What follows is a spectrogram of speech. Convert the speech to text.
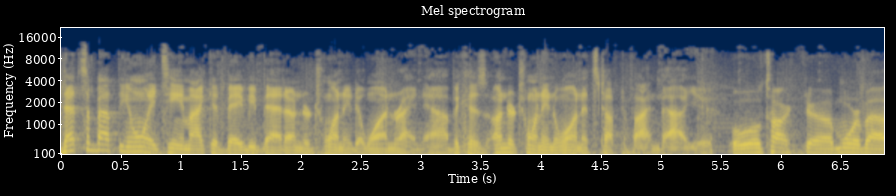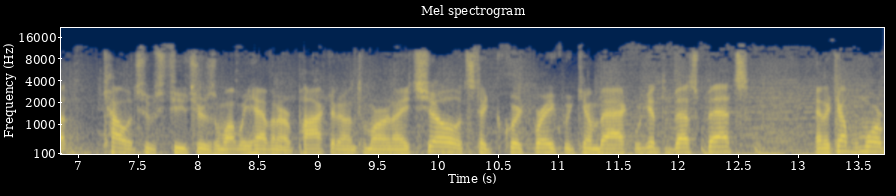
That's about the only team I could maybe bet under 20 to 1 right now because under 20 to 1, it's tough to find value. Well, we'll talk uh, more about college hoops futures and what we have in our pocket on tomorrow night's show. Let's take a quick break. We come back. We get the best bets and a couple more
